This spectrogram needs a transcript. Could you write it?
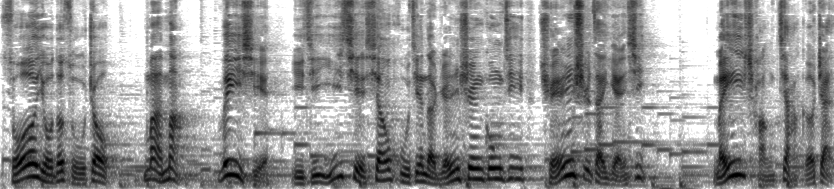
所有的诅咒、谩骂、威胁以及一切相互间的人身攻击，全是在演戏。每场价格战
